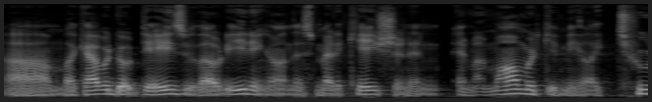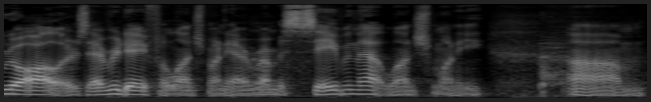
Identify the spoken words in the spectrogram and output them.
um, like I would go days without eating on this medication, and and my mom would give me like two dollars every day for lunch money. I remember saving that lunch money. Um,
